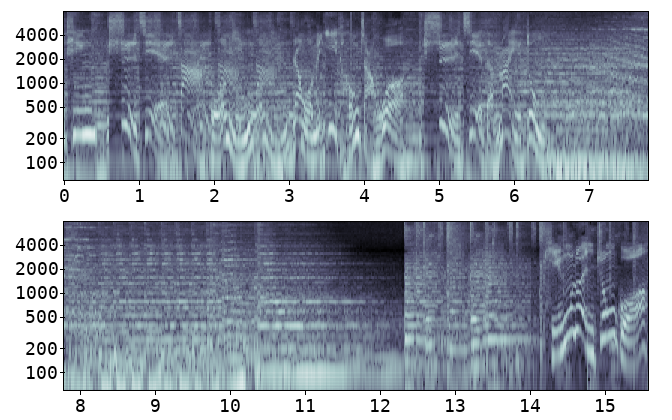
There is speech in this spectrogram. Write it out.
收听《世界大国民》，让我们一同掌握世界的脉动。评论中国。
